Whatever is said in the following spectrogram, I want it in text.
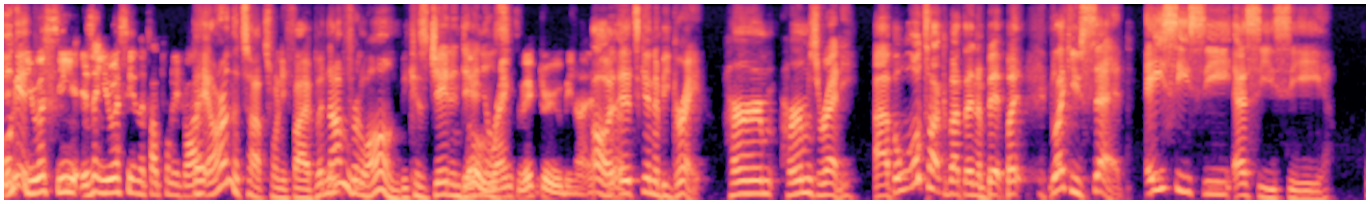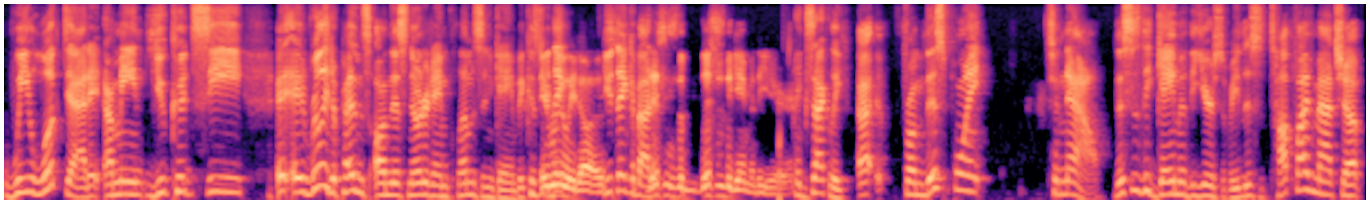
we'll isn't get USC isn't USC in the top twenty five? They are in the top 25, but not for long because Jayden Daniels. ranked victory would be nice. oh, Yeah. it's going to be great. Herm Herm's ready. Uh, but we'll talk about that in a bit. But like you said, ACC, SEC, we looked at it. I mean, you could see it, it really depends on this Notre Dame Clemson game because you it think, really does. you think about it. this it is the this is the game of the year. exactly uh, from this point to now. This is the game of the year. So for you, this is a top five matchup.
